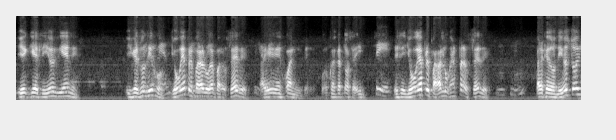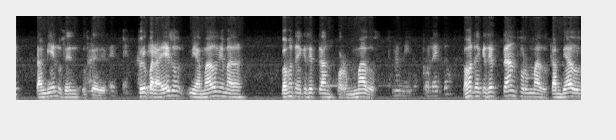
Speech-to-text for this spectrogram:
y que el Señor viene. Y Jesús dijo, yo voy a preparar lugar para ustedes. ahí en Juan, Juan 14, ahí. Sí. Dice, yo voy a preparar lugar para ustedes. Para que donde yo estoy, también ustedes. Ah, este, Pero para eso, mi amado, mi amada, vamos a tener que ser transformados. Correcto. Vamos a tener que ser transformados, cambiados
